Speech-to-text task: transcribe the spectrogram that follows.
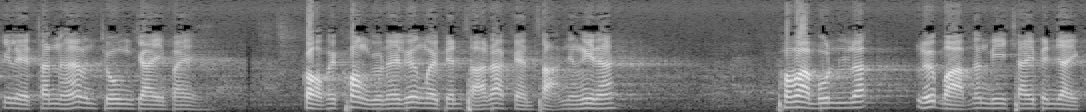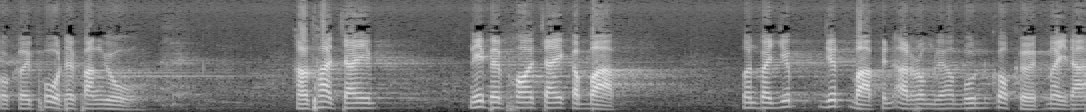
กิเลสตัณหามันจูงใจไป ก็ไปคล้องอยู่ในเรื่องไม่เป็นสาระแก่นสารอย่างนี้นะ เพราะว่าบุญละหรือบาปนั้นมีใจเป็นใหญ่ก็เคยพูดให้ฟังอยู่ เอาถ้าใจนี้ไปพอใจกับบาป มันไปยึดยึดบาปเป็นอารมณ์แล้ว บุญก็เกิดไม่ได้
